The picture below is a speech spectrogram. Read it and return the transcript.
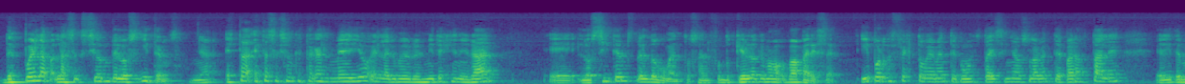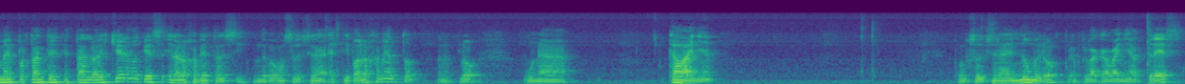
Después la, sección de los ítems. Esta, esta sección que está acá en medio es la que me permite generar eh, los ítems del documento, o sea, en el fondo, qué es lo que va a aparecer. Y por defecto, obviamente, como está diseñado solamente para hostales, el ítem más importante es el que está al lado izquierdo, que es el alojamiento en sí, donde podemos seleccionar el tipo de alojamiento, por ejemplo, una cabaña. Podemos seleccionar el número, por ejemplo, la cabaña 3,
